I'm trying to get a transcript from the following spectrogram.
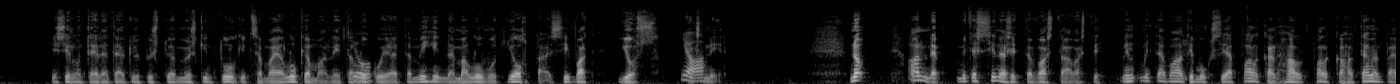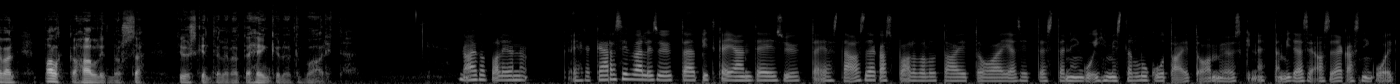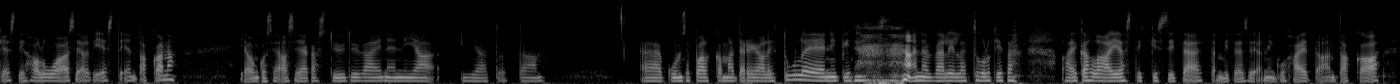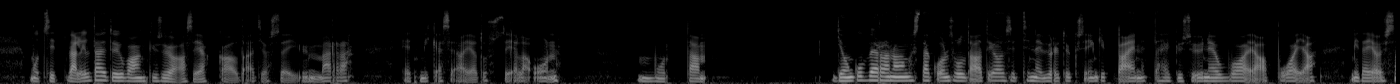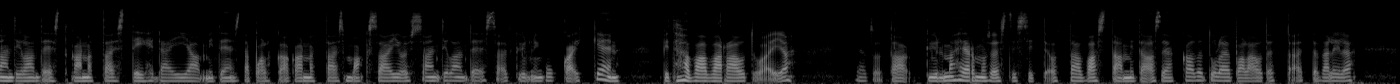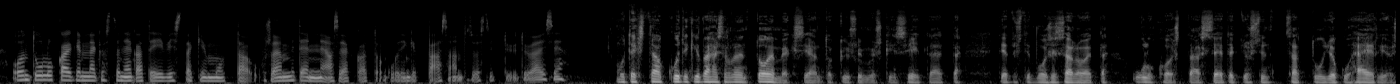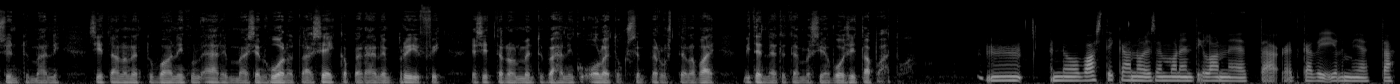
Ja silloin teidän täytyy pystyä myöskin tulkitsemaan ja lukemaan niitä Joo. lukuja, että mihin nämä luvut johtaisivat, jos. Joo. niin? No Anne, miten sinä sitten vastaavasti, mitä vaatimuksia palkan, palkka, tämän päivän palkkahallinnossa työskentelevältä henkilöltä vaaditaan? No aika paljon ehkä kärsivällisyyttä ja pitkäjänteisyyttä ja sitä asiakaspalvelutaitoa ja sitten sitä niin kuin ihmisten lukutaitoa myöskin, että mitä se asiakas niin kuin oikeasti haluaa siellä viestien takana. ja onko se asiakas tyytyväinen ja, ja tota, ää, kun se palkkamateriaali tulee, niin pitää aina välillä tulkita aika laajastikin sitä, että mitä siellä niin kuin haetaan takaa. Mutta sitten välillä täytyy vaan kysyä asiakkaalta, että jos ei ymmärrä, että mikä se ajatus siellä on. Mutta jonkun verran on sitä konsultaatioa sitten sinne yrityksiinkin päin, että he kysyvät neuvoa ja apua ja mitä joissain tilanteissa kannattaisi tehdä ja miten sitä palkkaa kannattaisi maksaa joissain tilanteissa. Että kyllä niin kuin kaikkeen pitää vaan varautua ja, ja tota, kylmähermoisesti sitten ottaa vastaan, mitä asiakkaalta tulee palautetta, että välillä on tullut kaiken näköistä negatiivistakin, mutta useimmiten ne asiakkaat on kuitenkin pääsääntöisesti tyytyväisiä. Mutta eikö tämä ole kuitenkin vähän sellainen toimeksiantokysymyskin siitä, että tietysti voisi sanoa, että ulkoistaa se, että jos nyt sattuu joku häiriö syntymään, niin siitä on annettu vain niin kuin äärimmäisen huono tai seikkaperäinen briefi, ja sitten on menty vähän niin kuin oletuksen perusteella, vai miten näitä tämmöisiä voisi tapahtua? Mm, no vastikään oli sellainen tilanne, että, että kävi ilmi, että,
